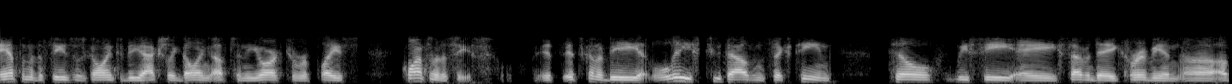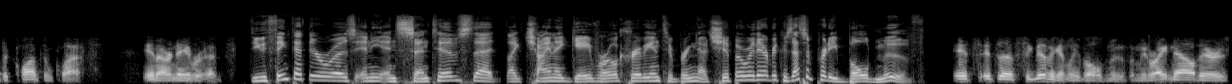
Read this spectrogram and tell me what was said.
Anthem of the Seas is going to be actually going up to New York to replace Quantum of the Seas. It's it's going to be at least 2016 till we see a seven day Caribbean uh, of the quantum class in our neighborhoods. Do you think that there was any incentives that like China gave Royal Caribbean to bring that ship over there? Because that's a pretty bold move. It's it's a significantly bold move. I mean, right now there's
